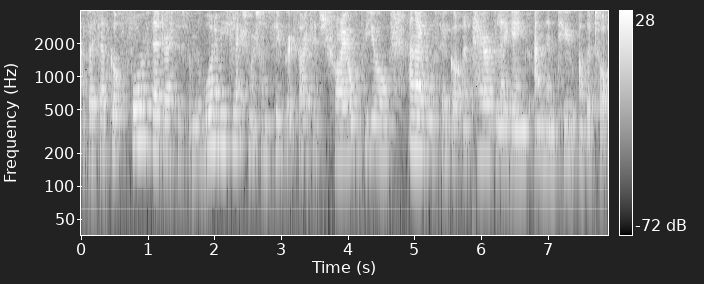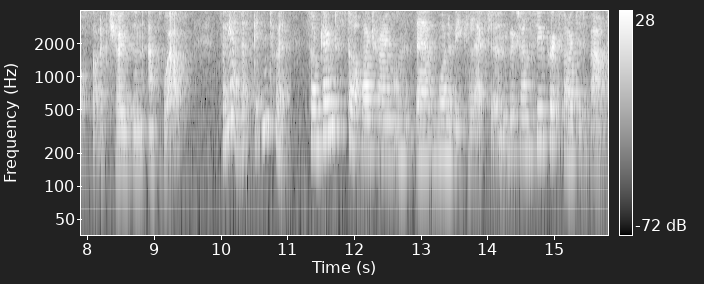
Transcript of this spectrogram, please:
As I said, I've got four of their dresses from the Wannabe collection, which I'm super excited to try on for you all. And I've also got a pair of leggings and then two other tops that I've chosen as well. So yeah, let's get into it. So I'm going to start by trying on their Wannabe collection, which I'm super excited about.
